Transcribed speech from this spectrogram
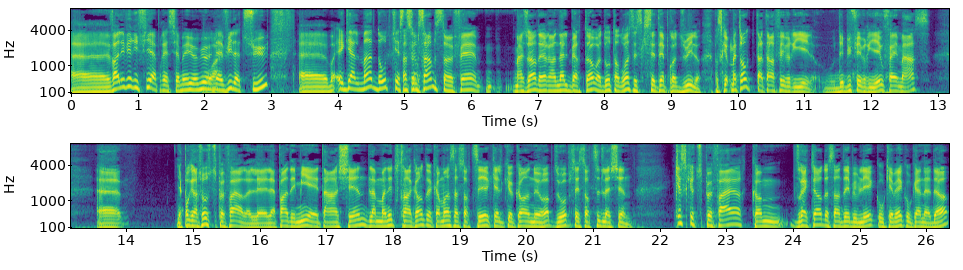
Euh, il va aller vérifier après s'il y a eu un avis là-dessus. Euh, également, d'autres questions. Parce que me semble c'est un fait majeur. D'ailleurs, en Alberta ou à d'autres endroits, c'est ce qui s'était produit. Là. Parce que, mettons que tu attends en février, là, ou début février ou fin mars, il n'y a pas grand-chose que tu peux faire. La, la pandémie est en Chine. Un moment donné, tu te rends compte qu'elle commence à sortir quelques cas en Europe. Du oups, c'est sorti de la Chine. Qu'est-ce que tu peux faire comme directeur de santé publique au Québec, au Canada?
